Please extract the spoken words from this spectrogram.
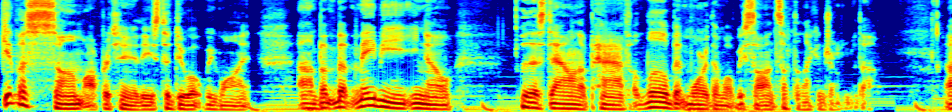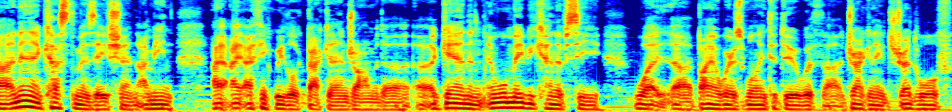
Give us some opportunities to do what we want, um, but but maybe you know put us down a path a little bit more than what we saw in something like Andromeda. Uh, and then in customization, I mean, I, I think we look back at Andromeda uh, again, and, and, we'll maybe kind of see what uh, BioWare is willing to do with uh, Dragon Age Dreadwolf.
